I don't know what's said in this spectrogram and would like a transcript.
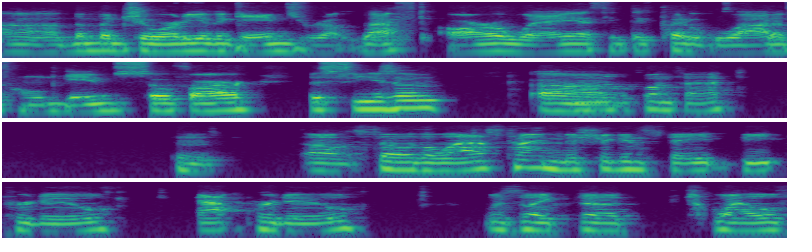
uh, the majority of the games left are away. I think they've played a lot of home games so far this season. Um, fun fact. Hmm. Uh, so the last time Michigan State beat Purdue at Purdue was like the 12,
